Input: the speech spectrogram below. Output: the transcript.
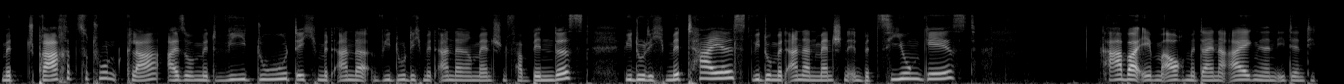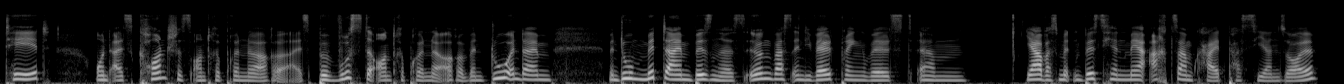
mit Sprache zu tun, klar, also mit wie du dich mit ander, wie du dich mit anderen Menschen verbindest, wie du dich mitteilst, wie du mit anderen Menschen in Beziehung gehst aber eben auch mit deiner eigenen Identität und als Conscious Entrepreneure, als bewusste Entrepreneure, wenn du in deinem, wenn du mit deinem Business irgendwas in die Welt bringen willst, ähm, ja, was mit ein bisschen mehr Achtsamkeit passieren soll,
